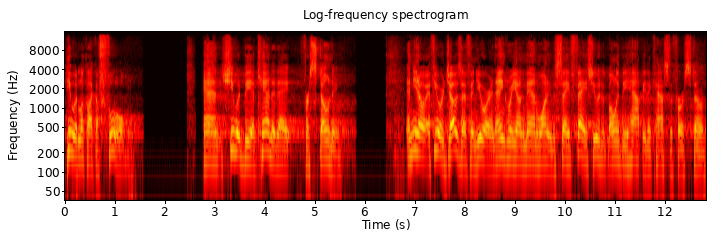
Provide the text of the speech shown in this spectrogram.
He would look like a fool. And she would be a candidate for stoning. And you know, if you were Joseph and you were an angry young man wanting to save face, you would only be happy to cast the first stone.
